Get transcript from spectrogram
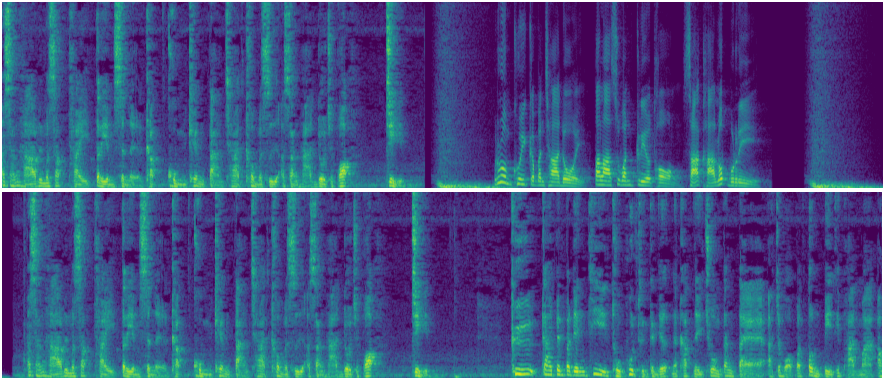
อสังหาริมทรัพย์ไทยเตรียมเสนอครับ คุมเข้มต่างชาติเข้ามาซื้ออสังหาโดยเฉพาะจีน ร่วมคุยกับบัญชาโดย ตลาดสุวรรณเกลียวทอง สาขาลบบุรี อสังหาริมทรัพย์ไทยเตรียมเสนอครับ คุมเข้มต่างชาติเข้ามาซื้ออสังหาโดยเฉพาะจีน คือกลายเป็นประเด็นที่ถูกพูดถึงกันเยอะนะครับ ในช่วงตั้งแต่อาจจะบอกว่าต้นปีที่ผ่านมาเอา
